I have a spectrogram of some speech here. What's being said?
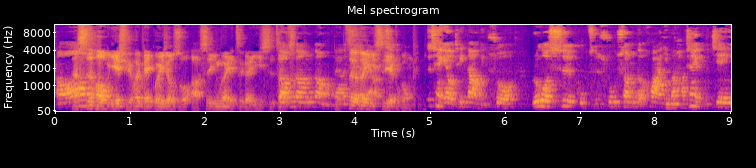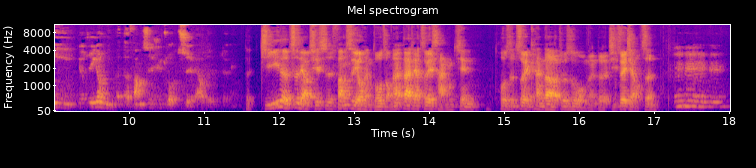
哦。那事后也许会被归咎说啊，是因为这个医师造成的。这个对医师也不公平。之前也有听到你说，如果是骨质疏松的话，你们好像也不建议，就是用你们的方式去做治疗，对不对？对，脊医的治疗其实方式有很多种，那大家最常见。或是最看到的就是我们的脊椎矫正。嗯哼嗯哼。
